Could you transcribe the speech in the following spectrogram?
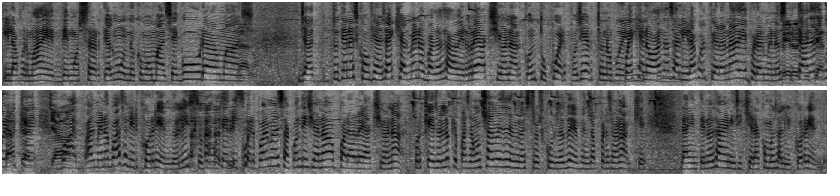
la forma de demostrarte al mundo como más segura, más... Ya tú tienes confianza de que al menos vas a saber reaccionar con tu cuerpo, ¿cierto? No puede que no vas a salir a golpear a nadie, pero al menos te vas a asegurar que al menos voy a salir corriendo, listo, como que mi cuerpo al menos está condicionado para reaccionar, porque eso es lo que pasa muchas veces en nuestros cursos de defensa personal, que la gente no sabe ni siquiera cómo salir corriendo.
